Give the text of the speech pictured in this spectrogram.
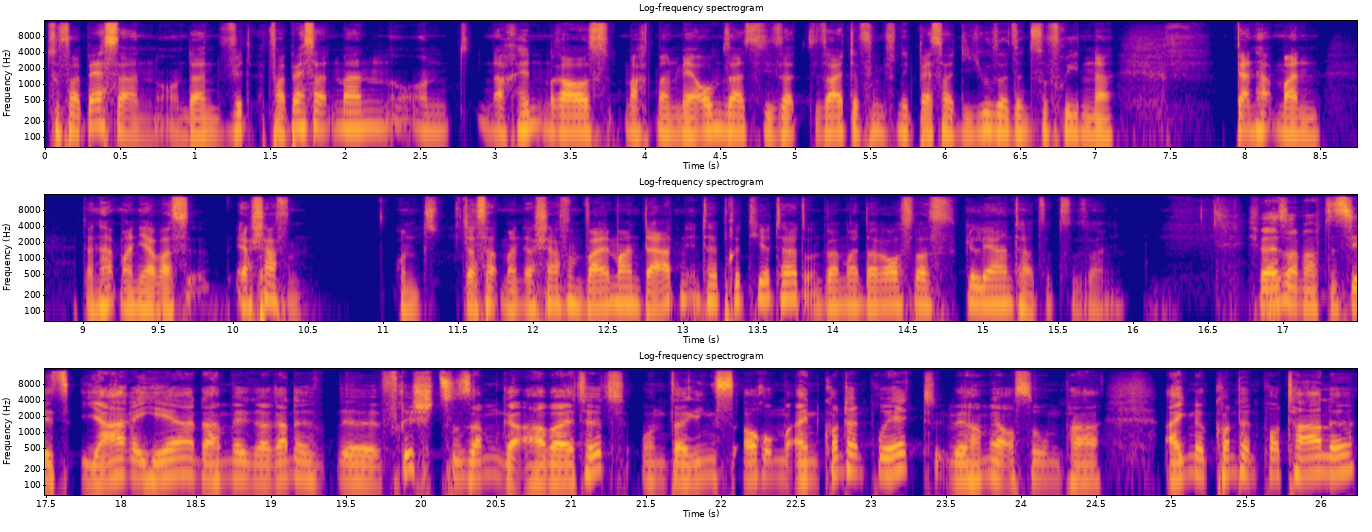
zu verbessern? Und dann wird, verbessert man und nach hinten raus macht man mehr Umsatz, die, die Seite funktioniert besser, die User sind zufriedener. Dann hat man, dann hat man ja was erschaffen. Und das hat man erschaffen, weil man Daten interpretiert hat und weil man daraus was gelernt hat, sozusagen. Ich weiß auch noch, das ist jetzt Jahre her, da haben wir gerade äh, frisch zusammengearbeitet und da ging es auch um ein Content-Projekt. Wir haben ja auch so ein paar eigene Content-Portale,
